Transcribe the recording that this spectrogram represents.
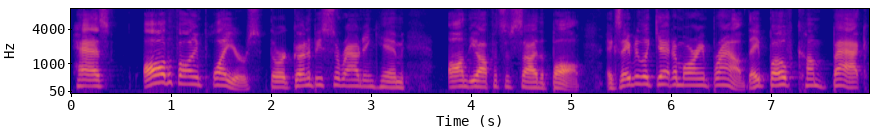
has all the following players that are going to be surrounding him on the offensive side of the ball. Xavier Legette and Ahmarean Brown, they both come back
